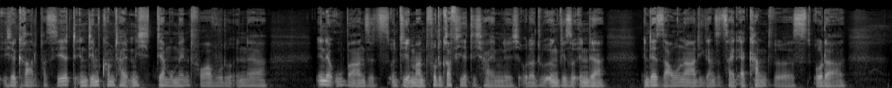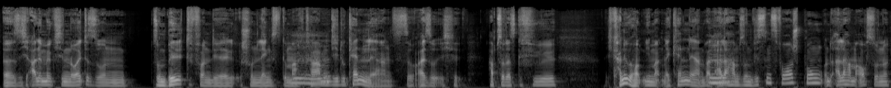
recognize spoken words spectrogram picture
hier gerade passiert, in dem kommt halt nicht der Moment vor, wo du in der, in der U-Bahn sitzt und jemand fotografiert dich heimlich oder du irgendwie so in der, in der Sauna die ganze Zeit erkannt wirst oder äh, sich alle möglichen Leute so ein, so ein Bild von dir schon längst gemacht haben, die du kennenlernst. So, also ich habe so das Gefühl, ich kann überhaupt niemanden mehr kennenlernen, weil alle haben so einen Wissensvorsprung und alle haben auch so eine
